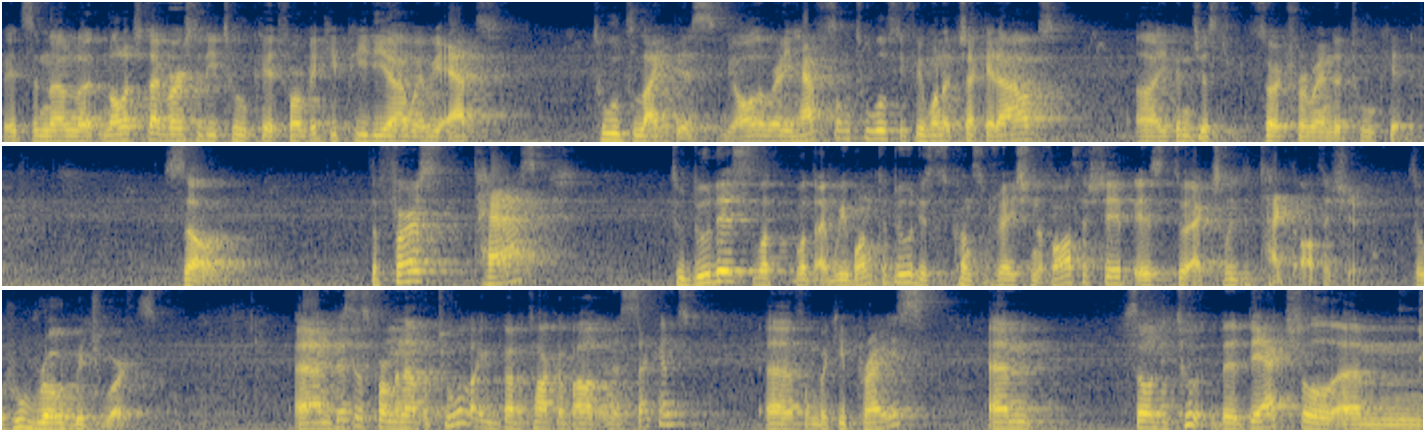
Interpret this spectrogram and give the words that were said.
It's a knowledge diversity toolkit for Wikipedia where we add tools like this. We already have some tools. If you want to check it out, uh, you can just search for render toolkit. So, the first task to do this, what, what we want to do, this concentration of authorship, is to actually detect authorship. So who wrote which words? Um, this is from another tool I'm going to talk about in a second, uh, from WikiPraise. Um, so the, tool, the, the, actual um,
